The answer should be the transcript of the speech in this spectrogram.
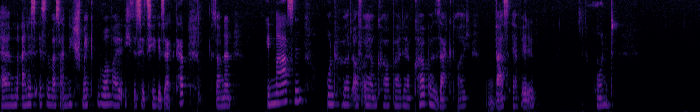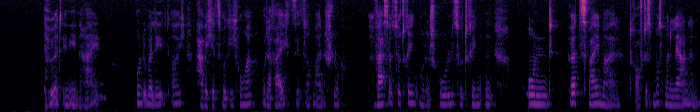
ähm, alles essen, was einem nicht schmeckt, nur weil ich das jetzt hier gesagt habe, sondern in Maßen und hört auf euren Körper. Der Körper sagt euch, was er will und hört in ihn rein und überlegt euch, habe ich jetzt wirklich Hunger oder reicht es jetzt noch mal einen Schluck Wasser zu trinken oder Sprudel zu trinken und hört zweimal drauf. Das muss man lernen,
